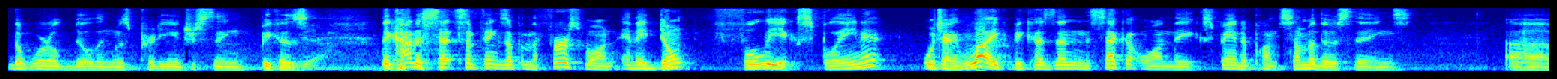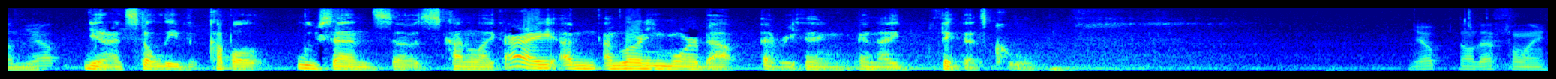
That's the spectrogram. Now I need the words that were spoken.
the world building was pretty interesting because Yeah. they kind of set some things up in the first one and they don't fully explain it, which I like because then in the second one they expand upon some of those things. Um, Yep. You know, and still leave a couple loose ends. So it's kind of like, all right, I'm I'm learning more about everything, and I think that's cool. Yep, no, definitely.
